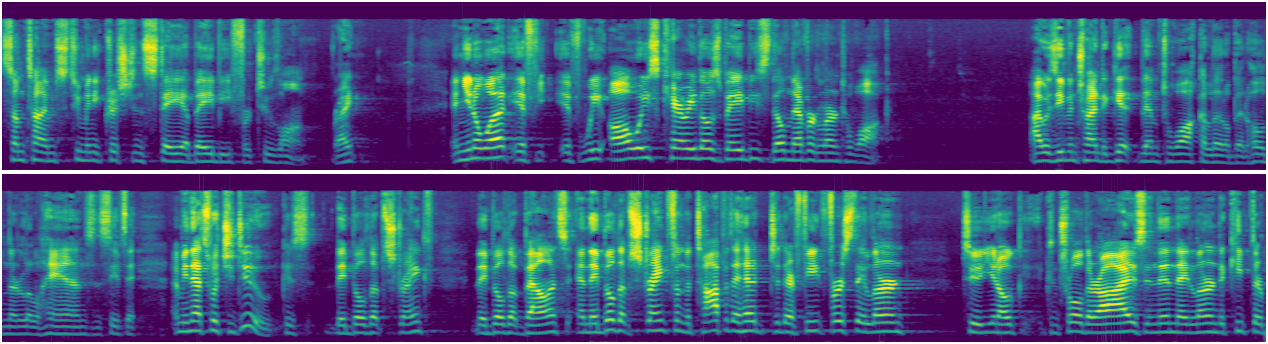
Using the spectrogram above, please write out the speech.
sometimes too many Christians stay a baby for too long, right? And you know what? If, if we always carry those babies, they'll never learn to walk. I was even trying to get them to walk a little bit, holding their little hands and see if they. I mean, that's what you do because they build up strength, they build up balance, and they build up strength from the top of the head to their feet. First, they learn to, you know, control their eyes, and then they learn to keep their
